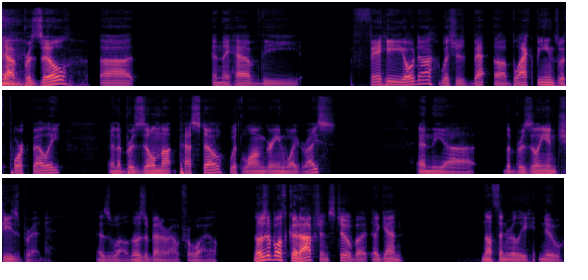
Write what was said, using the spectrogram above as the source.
have Brazil, uh, and they have the feijoada, which is be- uh, black beans with pork belly, and a Brazil nut pesto with long grain white rice, and the uh, the Brazilian cheese bread as well. Those have been around for a while. Those are both good options too, but again, nothing really new.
